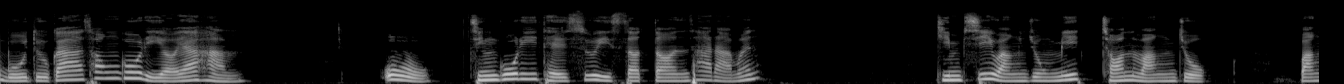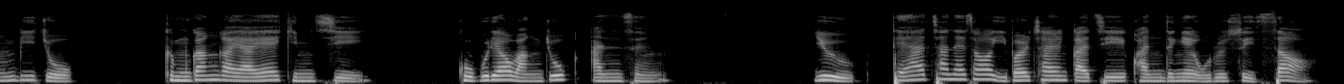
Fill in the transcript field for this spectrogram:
모두가 성골이어야 함. 5. 진골이 될 수 있었던 사람은 김씨 왕족 및 전 왕족, 왕비족, 금강가야의 김씨, 고구려 왕족 안승 6. 대하찬에서 이벌차연까지 관등에 오를 수 있어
